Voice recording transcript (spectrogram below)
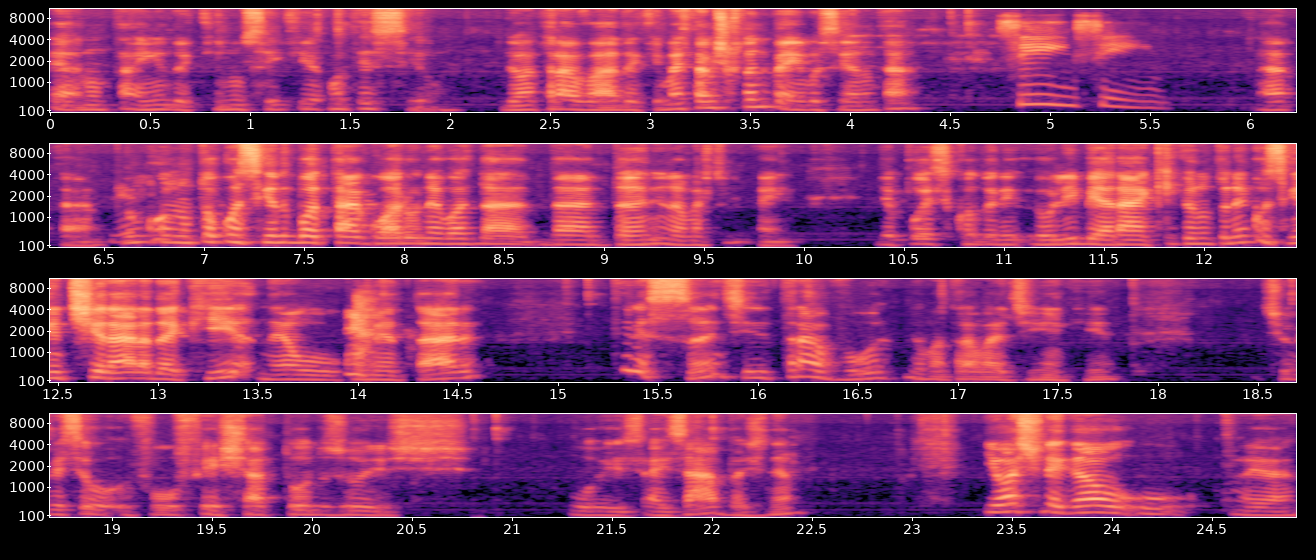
É, não está indo aqui, não sei o que aconteceu. Deu uma travada aqui, mas tá me escutando bem você, não tá? Sim, sim. Ah, tá. Não estou conseguindo botar agora o negócio da, da Dani, não, mas tudo bem. Depois, quando eu liberar aqui, que eu não estou nem conseguindo tirar ela daqui, né, o comentário. Interessante, ele travou, deu uma travadinha aqui. Deixa eu ver se eu vou fechar todos os, os as abas, né? E eu acho legal o. É,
